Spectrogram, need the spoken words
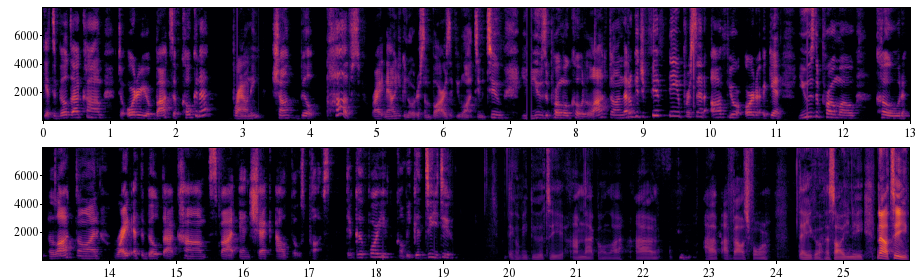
get to built.com to order your box of coconut, brownie, chunk built puffs. Right now, you can order some bars if you want to too. You use the promo code locked on, that'll get you 15% off your order. Again, use the promo code locked on right at the built.com spot and check out those puffs. They're good for you, gonna be good to you too. They're gonna be good to you. I'm not gonna lie. I I, I vouch for them. There you go. That's all you need. Now, T.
